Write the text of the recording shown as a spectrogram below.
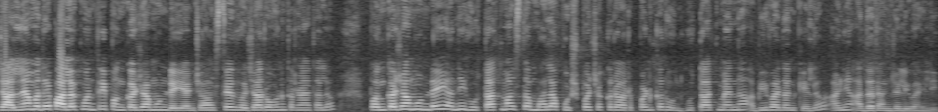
जालन्यामध्ये पालकमंत्री पंकजा मुंडे यांच्या हस्ते ध्वजारोहण करण्यात आलं. पंकजा मुंडे यांनी हुतात्मा स्तंभाला पुष्पचक्र अर्पण करून हुतात्म्यांना अभिवादन केलं आणि आदरांजली वाहिली.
